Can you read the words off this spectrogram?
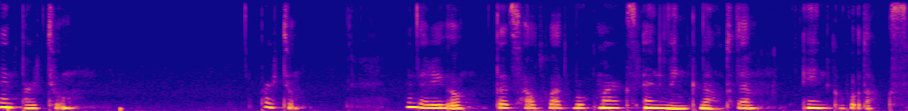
And part two. Part 2 and there you go. That's how to add bookmarks and link down to them in Google Docs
